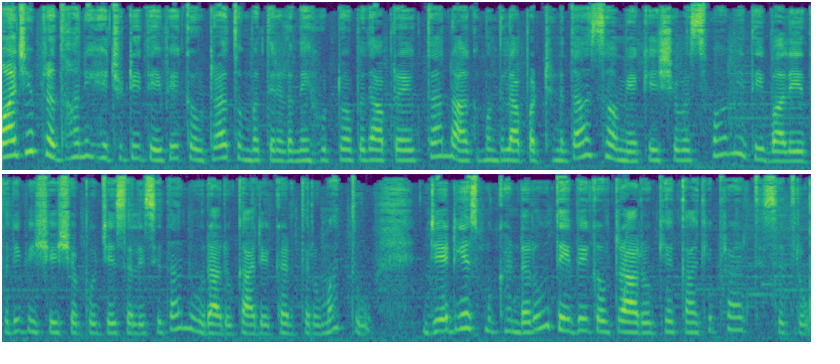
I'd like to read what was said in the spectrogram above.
ಮಾಜಿ ಪ್ರಧಾನಿ ಎಚ್ ಡಿ ದೇವೇಗೌಡರ ತೊಂಬತ್ತೆರಡನೇ ಹುಟ್ಟುಹಬ್ಬದ ಪ್ರಯುಕ್ತ ನಾಗಮಂಗಲ ಪಟ್ಟಣದ ಸೌಮ್ಯ ಕೇಶವ ಸ್ವಾಮಿ ದೇವಾಲಯದಲ್ಲಿ ವಿಶೇಷ ಪೂಜೆ ಸಲ್ಲಿಸಿದ ನೂರಾರು ಕಾರ್ಯಕರ್ತರು ಮತ್ತು ಜೆಡಿಎಸ್ ಮುಖಂಡರು ದೇವೇಗೌಡರ ಆರೋಗ್ಯಕ್ಕಾಗಿ ಪ್ರಾರ್ಥಿಸಿದರು.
